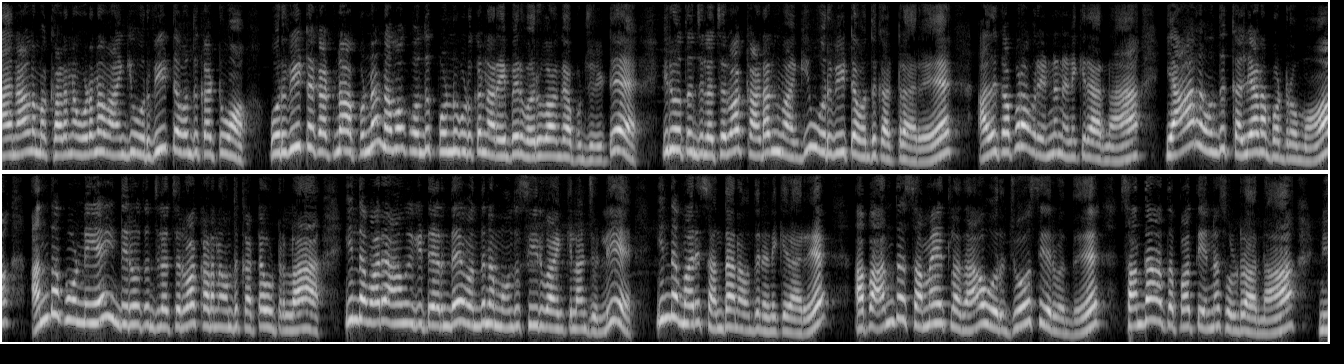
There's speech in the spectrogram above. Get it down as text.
அதனால நம்ம கடனை உடனே வாங்கி ஒரு வீட்டை வந்து கட்டுவோம். ஒரு வீட்டை கட்டினோம் அப்படின்னா நமக்கு வந்து பொண்ணு கொடுக்க நிறைய பேர் வருவாங்க அப்படின்னு சொல்லிட்டு இருபத்தஞ்சு லட்ச ரூபா கடன் வாங்கி ஒரு வீட்டை வந்து கட்டுறாரு. அதுக்கப்புறம் அவர் என்ன நினைக்கிறாருன்னா யாரை வந்து கல்யாணம் பண்ணுறோமோ அந்த பொண்ணையே இந்த இருபத்தஞ்சு லட்ச ரூபா கடனை வந்து கட்ட விட்டுறலாம். இந்த மாதிரி அவங்க கிட்ட இருந்தே வந்து நம்ம வந்து சீர் வாங்கிக்கலாம்னு சொல்லி இந்த மாதிரி சந்தானம் வந்து நினைக்கிறாரு. அப்போ அந்த சமயத்தில் தான் ஒரு ஜோசியர் வந்து சந்தானத்தை பார்த்து என்ன சொல்றாருன்னா நீ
